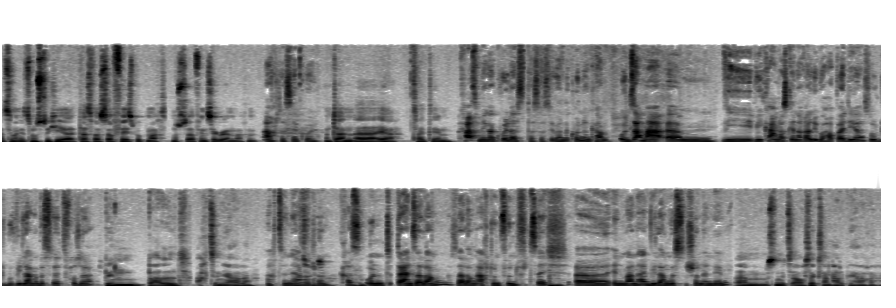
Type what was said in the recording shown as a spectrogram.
also jetzt musst du hier das, was du auf Facebook machst, musst du auf Instagram machen. Ach, das ist ja cool. Und dann, äh, ja, seitdem. Krass, mega cool, dass, dass das über eine Kundin kam. Und sag mal, ähm, wie, wie kam das generell überhaupt bei dir? So, wie lange bist du jetzt Friseur? Ich bin bald 18 Jahre. 18 Jahre schon? Krass. Mhm. Und dein Salon, Salon 58 mhm. äh, in Mannheim, wie lange bist du schon in dem? Ähm, das sind jetzt auch sechseinhalb Jahre.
